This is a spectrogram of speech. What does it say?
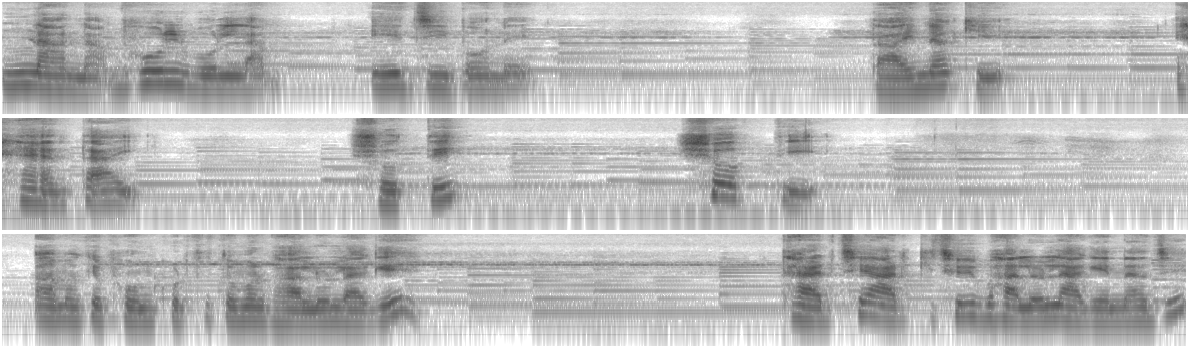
না না, ভুল বললাম, এ জীবনে। তাই নাকি? হ্যাঁ তাই। সত্যি? সত্যি। আমাকে ফোন করতে তোমার ভালো লাগে? তার চেয়ে আর কিছুই ভালো লাগে না যে।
